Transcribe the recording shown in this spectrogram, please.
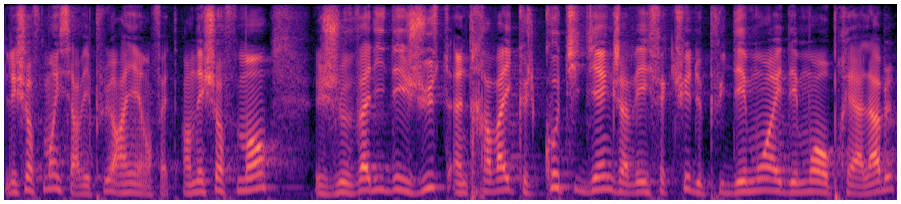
l'échauffement, il servait plus à rien en fait. En échauffement, je validais juste un travail quotidien que j'avais effectué depuis des mois et des mois au préalable.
